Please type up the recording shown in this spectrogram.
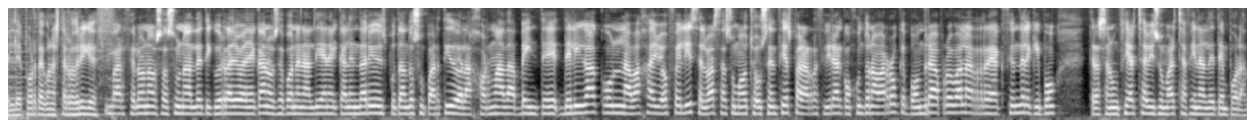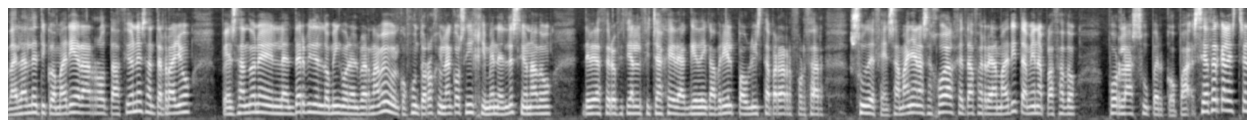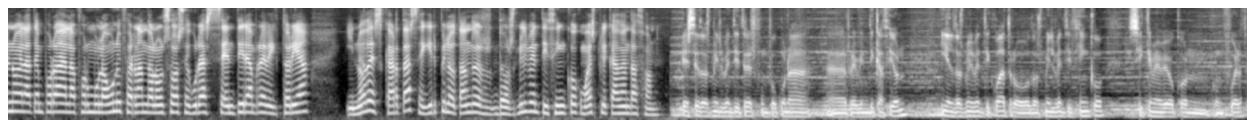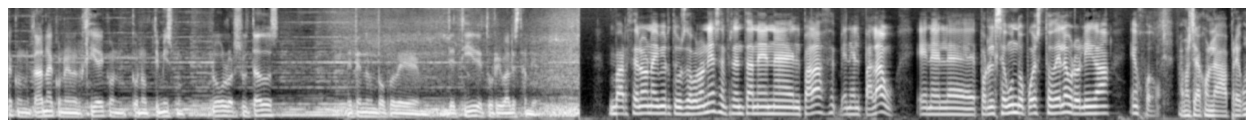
el deporte con este Rodríguez. Barcelona, Osasuna, Atlético y Rayo Vallecano se ponen al día en el calendario disputando su partido de la jornada 20 de Liga con la baja de Joao Félix. El Barça suma ocho ausencias para recibir al conjunto navarro que pondrá a prueba la reacción del equipo tras anunciar Xavi su marcha final de temporada. El Atlético de Madrid hará rotaciones ante el Rayo pensando en el derby del domingo en el Bernabéu. El conjunto rojo y blanco sin Jiménez lesionado debe hacer oficial el fichaje de Gabriel Paulista para reforzar su defensa. Mañana se juega el Getafe Real Madrid, también aplazado por la Supercopa. Se acerca el estreno de la temporada en la Fórmula 1 y Fernando Alonso asegura sentir hambre de victoria y no descarta seguir pilotando 2025, como ha explicado en Dazón. Este 2023 fue un poco una uh, reivindicación y el 2024 o 2025 sí que me veo con, fuerza, con gana, con energía y con, con, optimismo. Luego los resultados dependen un poco de, de ti y de tus rivales también. Barcelona y Virtus de Bolonia se enfrentan en el, Palacio, en el Palau en el, por el segundo puesto de la Euroliga en juego. Vamos ya con la pregunta.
